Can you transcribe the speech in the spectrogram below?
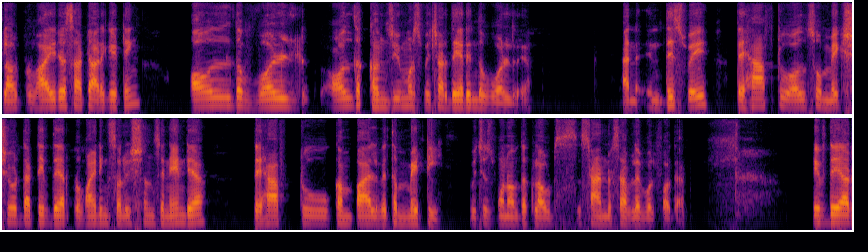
Cloud providers are targeting all the world, all the consumers which are there in the world there. And in this way, they have to also make sure that if they are providing solutions in India, they have to compile with a METI, which is one of the cloud standards available for that. If they are,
